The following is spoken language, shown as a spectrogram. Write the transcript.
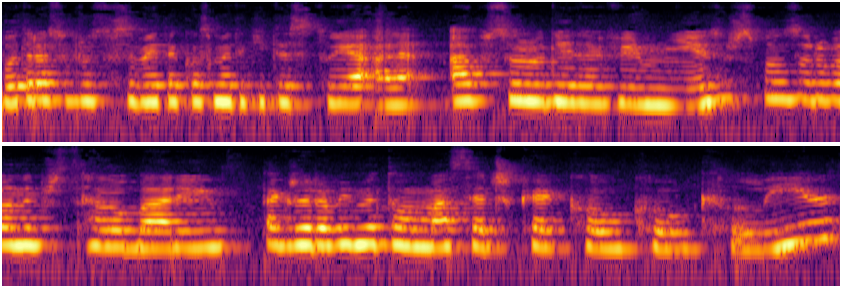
Bo teraz po prostu sobie te kosmetyki testuję, ale absolutnie ten film nie jest już sponsorowany przez Hello Body. Także robimy tą maseczkę Coco Clear.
